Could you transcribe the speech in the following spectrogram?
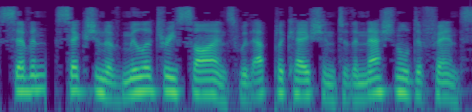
7. Section of Military Science with application to the national defense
